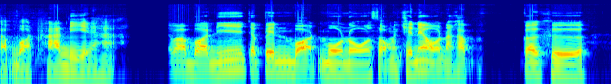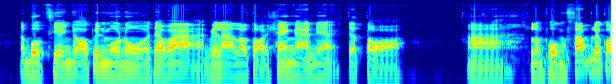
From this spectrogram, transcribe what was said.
กับบอร์ดคลาสดีนะฮะแต่ว่าบอร์ดนี้จะเป็นบอร์ดโมโน2 Channel นะครับ ก็คือระบบเสียงจะออกเป็นโมโน แต่ว่าเวลาเราต่อใช้งานเนี่ยจะต่อ ลำโพงซับแล้วก็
